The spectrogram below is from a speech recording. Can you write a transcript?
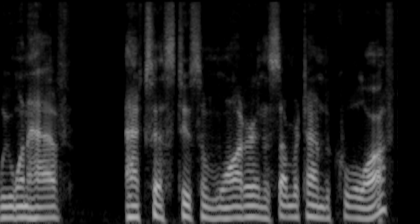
We want to have access to some water in the summertime to cool off.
